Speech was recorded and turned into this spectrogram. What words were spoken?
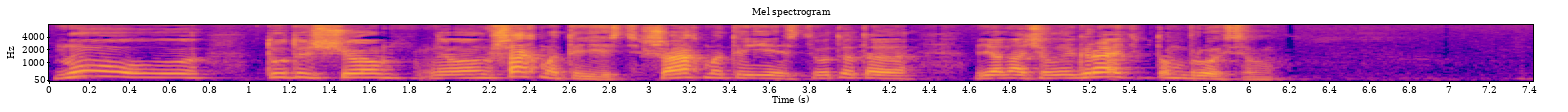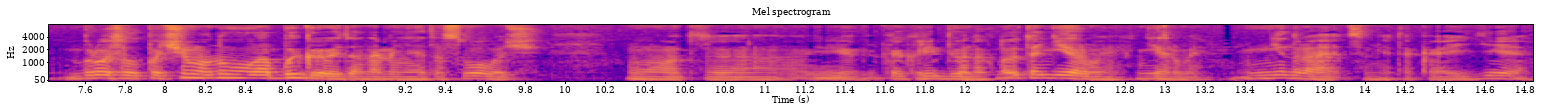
Ну, тут еще э, шахматы есть. Шахматы есть. Вот это я начал играть, потом бросил. Бросил почему? Ну, обыгрывает она меня, эта сволочь. Вот, э, как ребенок. Но это нервы, нервы. Не нравится мне такая идея.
